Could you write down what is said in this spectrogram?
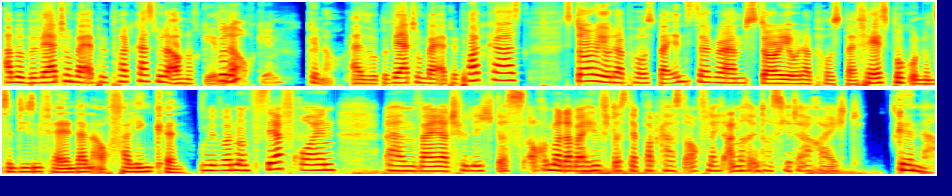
aber Bewertung bei Apple Podcast würde auch noch gehen. Würde ne? auch gehen. Genau. Also Bewertung bei Apple Podcast, Story oder Post bei Instagram, Story oder Post bei Facebook und uns in diesen Fällen dann auch verlinken. Wir würden uns sehr freuen, ähm, weil natürlich das auch immer dabei hilft, dass der Podcast auch vielleicht andere Interessierte erreicht. Genau.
